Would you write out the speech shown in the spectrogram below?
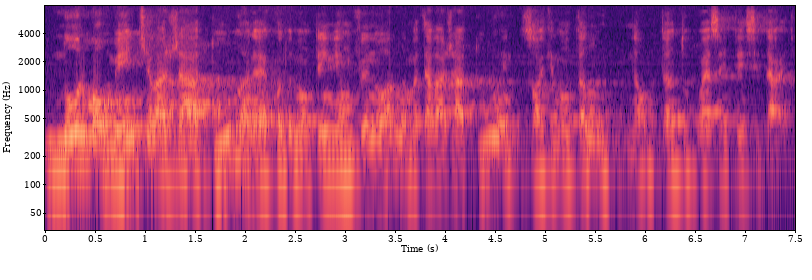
normalmente ela já atua, né, quando não tem nenhum fenômeno, mas ela já atua, só que não, tão, não tanto com essa intensidade.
